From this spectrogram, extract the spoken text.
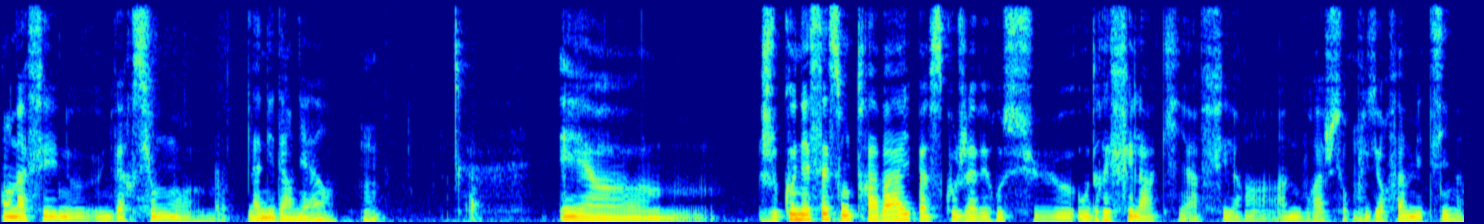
en a fait une, version l'année dernière. Mm. Et je connaissais son travail parce que j'avais reçu euh, Audrey Fella qui a fait un, ouvrage sur mm. plusieurs femmes médecines.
